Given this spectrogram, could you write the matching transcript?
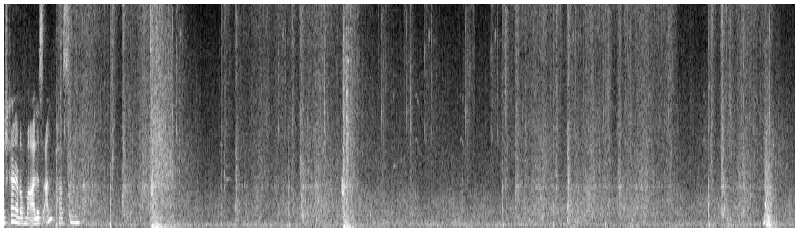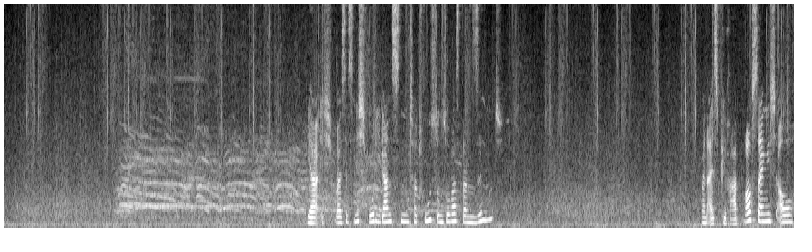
Ich kann ja noch mal alles anpassen. Ja, ich weiß jetzt nicht, wo die ganzen Tattoos und sowas dann sind. Mein als Pirat brauchst du eigentlich auch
